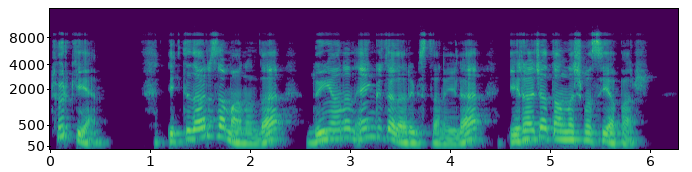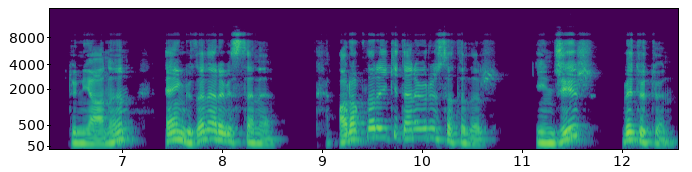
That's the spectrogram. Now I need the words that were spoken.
Türkiye'm, iktidarı zamanında dünyanın en güzel Arabistan'ıyla ihracat anlaşması yapar. Dünyanın en güzel Arabistan'ı. Araplara iki tane ürün satılır. İncir ve tütün.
